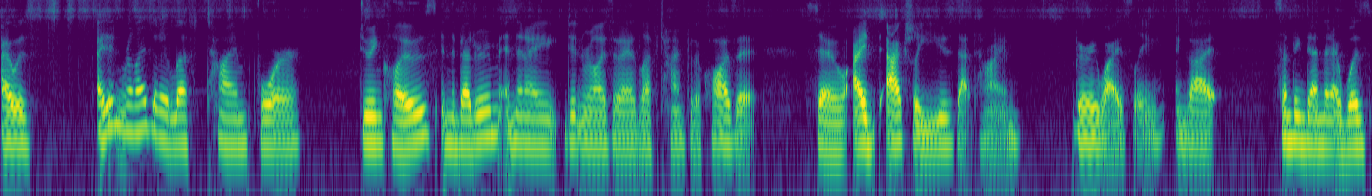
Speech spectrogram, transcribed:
I was I didn't realize that I left time for doing clothes in the bedroom, and then I didn't realize that I had left time for the closet. So I actually used that time very wisely and got something done that I was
